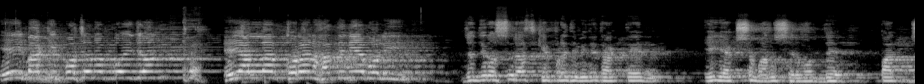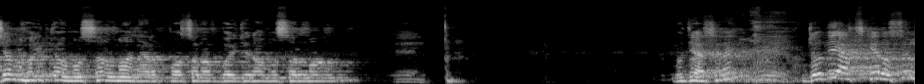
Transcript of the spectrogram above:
এই বাকি পঁচানব্বই জন, এই আল্লাহ কোরআন হাতে নিয়ে বলি, যদি রসুল আজকে পৃথিবীতে থাকতেন এই একশো মানুষের মধ্যে পাঁচজন হইতো মুসলমান আর পঁচানব্বই জন মুসলমান। বুঝে আসে নাই? যদি আজকে রসুল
